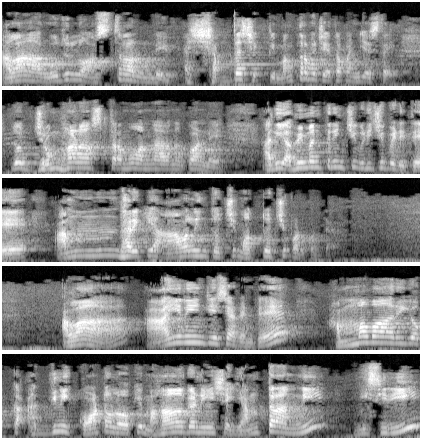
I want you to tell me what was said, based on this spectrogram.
అలా ఆ రోజుల్లో అస్త్రాలు ఉండేవి. ఆ శబ్దశక్తి మంత్రము చేత పనిచేస్తాయి. ఏదో జృంభణాస్త్రము అన్నారనుకోండి అది అభిమంత్రించి విడిచిపెడితే అందరికీ ఆవలింతొచ్చి మత్తొచ్చి పడుకుంటారు. అలా ఆయన ఏం చేశాడంటే అమ్మవారి యొక్క అగ్ని కోటలోకి మహాగణేశ యంత్రాన్ని విసిరి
